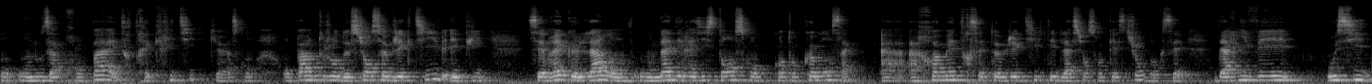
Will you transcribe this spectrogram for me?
on ne nous apprend pas à être très critique, parce qu'on on parle toujours de science objective, et puis c'est vrai que là, on, a des résistances quand, quand on commence à, à, remettre cette objectivité de la science en question. Donc c'est d'arriver aussi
